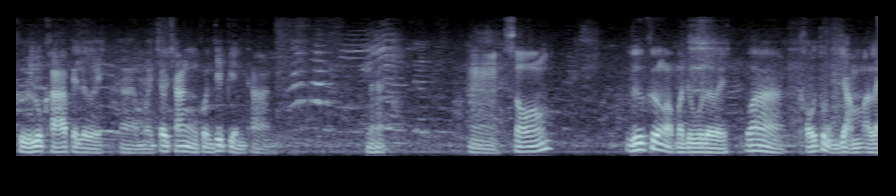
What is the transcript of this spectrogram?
คืนลูกค้าไปเลยอ่าเหมือนเจ้าช่างคนที่เปลี่ยนถ่านนะฮะอ่าสองลื้อเครื่องออกมาดูเลยว่าเขาถูกยำอะไร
